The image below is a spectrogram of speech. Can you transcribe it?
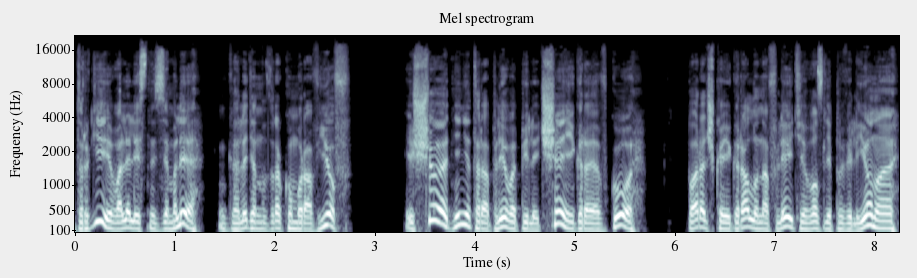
Другие валялись на земле, глядя на драку муравьёв. Ещё одни неторопливо пили чай, играя в го. Парочка играла на флейте возле павильона,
